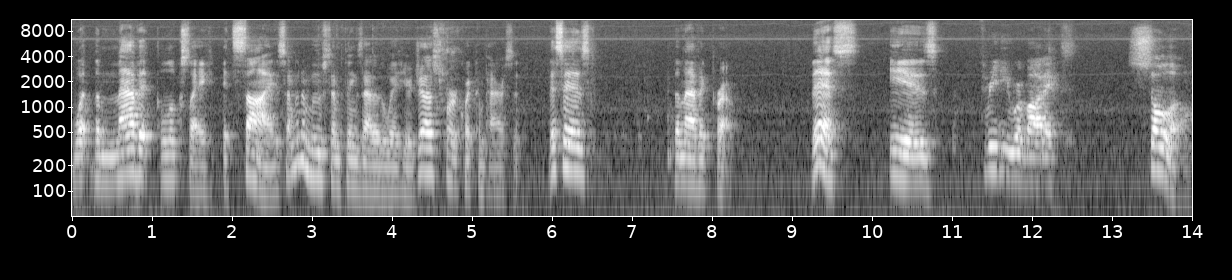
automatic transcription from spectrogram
what the Mavic looks like, its size. I'm going to move some things out of the way here just for a quick comparison. This is the Mavic Pro. This is 3D Robotics Solo.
